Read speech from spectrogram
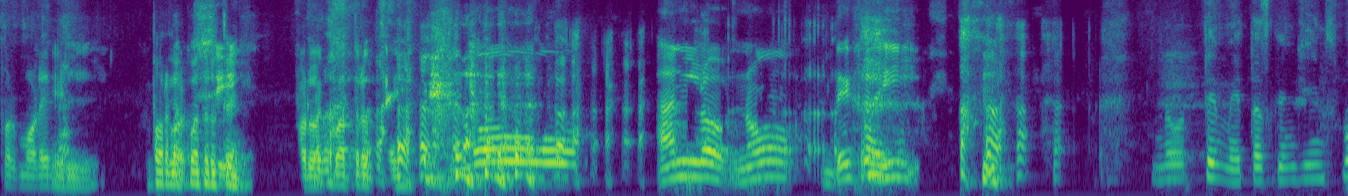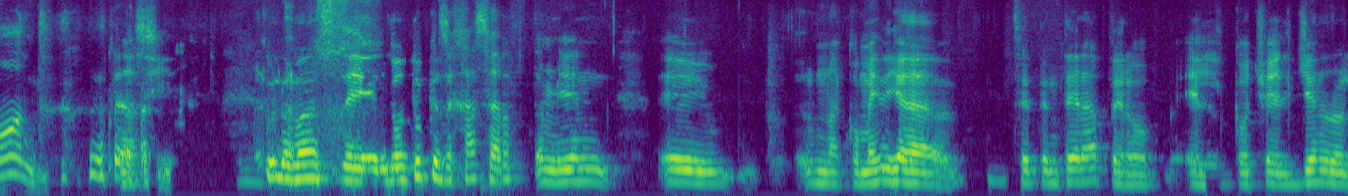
por Morena. El, Por la 4T. sí, por la 4T. No, Anlo, no, deja ahí. No te metas con James Bond. Así. Uno más de Los Duques de Hazard, también eh, una comedia setentera, pero el coche, el General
